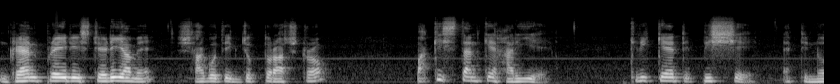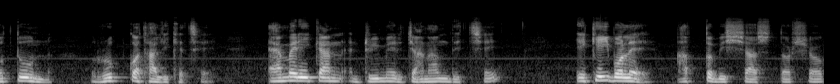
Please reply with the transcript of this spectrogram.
গ্র্যান্ড প্রেইরি স্টেডিয়ামে স্বাগতিক যুক্তরাষ্ট্র পাকিস্তানকে হারিয়ে ক্রিকেট বিশ্বে একটি নতুন রূপকথা লিখেছে। আমেরিকান ড্রিমের জানান দিচ্ছে, একেই বলে আত্মবিশ্বাস দর্শক,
